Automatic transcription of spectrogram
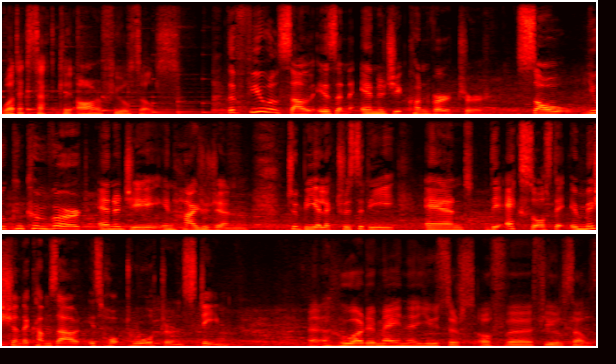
What exactly are fuel cells? The fuel cell is an energy converter so you can convert energy in hydrogen to be electricity, and the exhaust, the emission that comes out, is hot water and steam. Uh, who are the main users of uh, fuel cells?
